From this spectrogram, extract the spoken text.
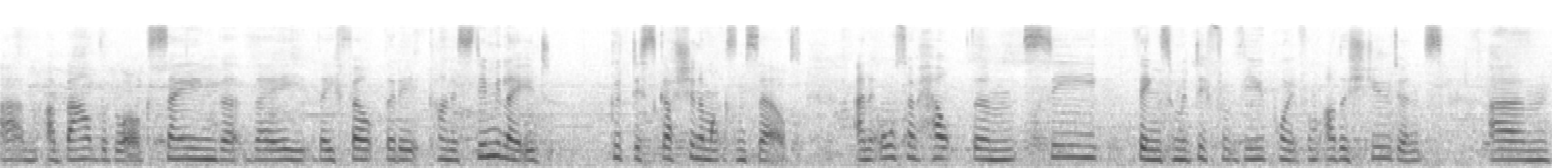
um, about the blog, saying that they, they felt that it kind of stimulated good discussion amongst themselves and it also helped them see things from a different viewpoint from other students. Um,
